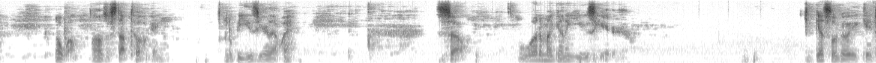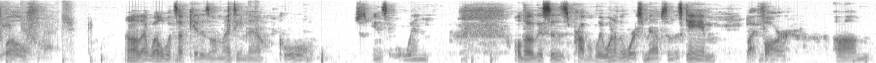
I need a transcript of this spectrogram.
Oh well, I'll just stop talking. It'll be easier that way. So, what am I gonna use here? I guess I'll go AK-12. Oh, that well, what's up kid is on my team now. Cool just means it will win. Although this is probably one of the worst maps in this game by far. Um,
